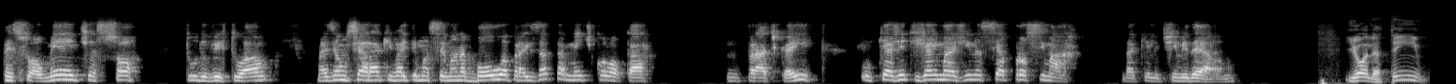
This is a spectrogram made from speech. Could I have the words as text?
pessoalmente, é só tudo virtual. Mas é um Ceará que vai ter uma semana boa para exatamente colocar em prática aí o que a gente já imagina se aproximar daquele time ideal. Né? E olha, tem,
